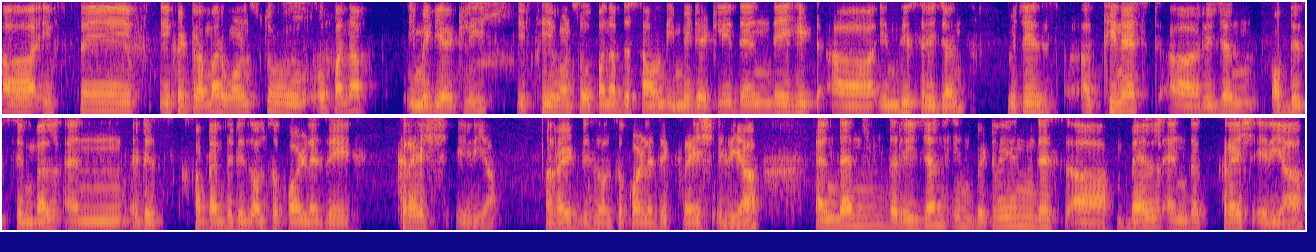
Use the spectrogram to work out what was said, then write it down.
uh, if say if, if a drummer wants to open up immediately if he wants to open up the sound immediately then they hit uh, in this region which is a thinnest uh, region of this cymbal and it is sometimes it is also called as a crash area all right this is also called as a crash area and then the region in between this uh, bell and the crash area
